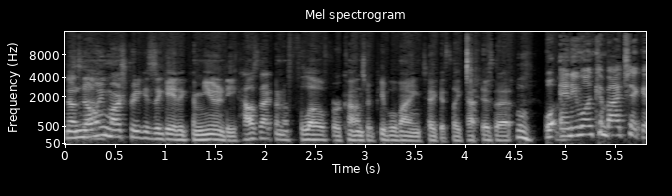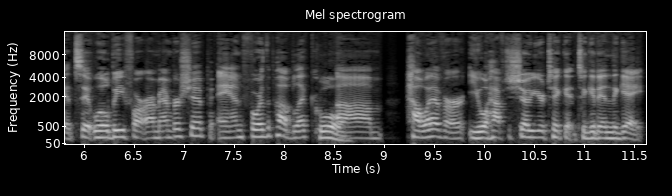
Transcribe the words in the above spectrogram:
Now, knowing Marsh Creek is a gated community, how's that going to flow for concert? People buying tickets, like, is that? Well, anyone can buy tickets. It will be for our membership and for the public. Cool. Um, however, you will have to show your ticket to get in the gate.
